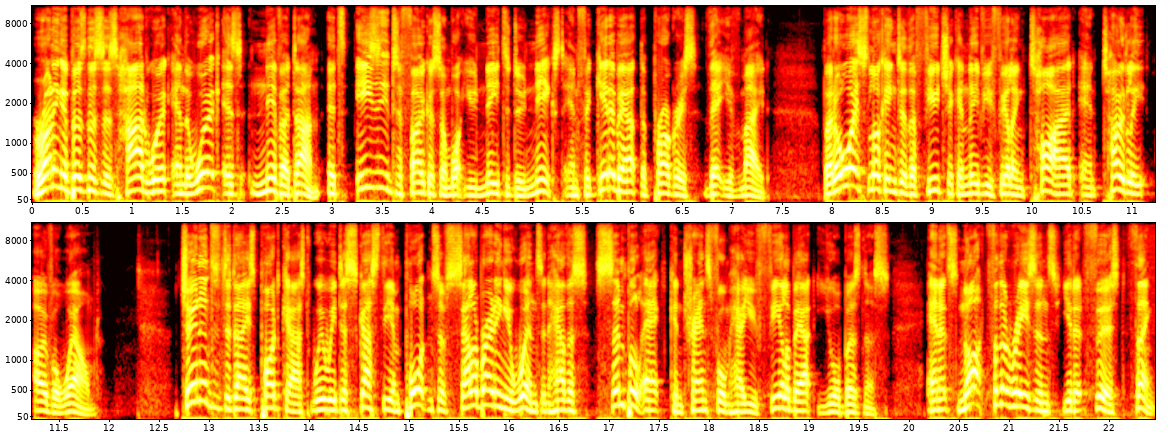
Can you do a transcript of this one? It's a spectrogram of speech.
Running a business is hard work and the work is never done. It's easy to focus on what you need to do next and forget about the progress that you've made. But always looking to the future can leave you feeling tired and totally overwhelmed. Tune into today's podcast where we discuss the importance of celebrating your wins and how this simple act can transform how you feel about your business. And it's not for the reasons you'd at first think.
